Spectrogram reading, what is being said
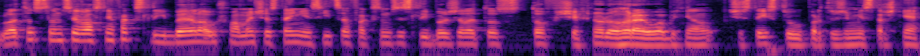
letos jsem si vlastně fakt slíbil a už máme šestý měsíc a fakt jsem si slíbil, že letos to všechno dohraju, abych měl čistý stůl, protože mě strašně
